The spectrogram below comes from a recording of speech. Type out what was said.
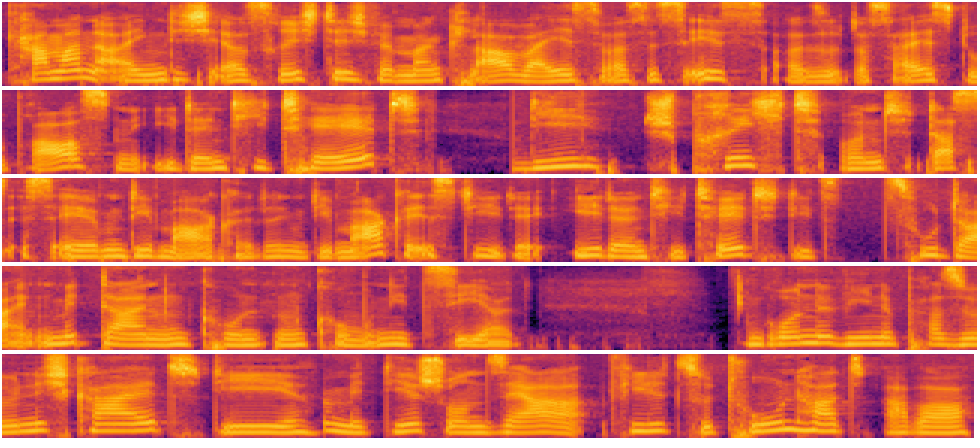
kann man eigentlich erst richtig, wenn man klar weiß, was es ist. Also das heißt, du brauchst eine Identität, die spricht und das ist eben die Marke. Denn die Marke ist die Identität, die zu dein, mit deinen Kunden kommuniziert. Im Grunde wie eine Persönlichkeit, die mit dir schon sehr viel zu tun hat, aber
